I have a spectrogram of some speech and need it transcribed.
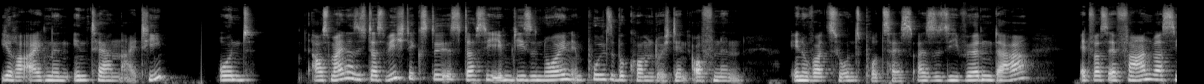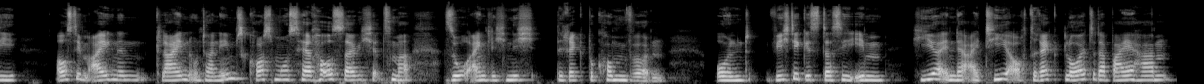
ihrer eigenen internen IT. Und aus meiner Sicht das Wichtigste ist, dass sie eben diese neuen Impulse bekommen durch den offenen Innovationsprozess. Also sie würden da etwas erfahren, was sie aus dem eigenen kleinen Unternehmenskosmos heraus, sage ich jetzt mal, so eigentlich nicht direkt bekommen würden. Und wichtig ist, dass sie eben hier in der IT auch direkt Leute dabei haben,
